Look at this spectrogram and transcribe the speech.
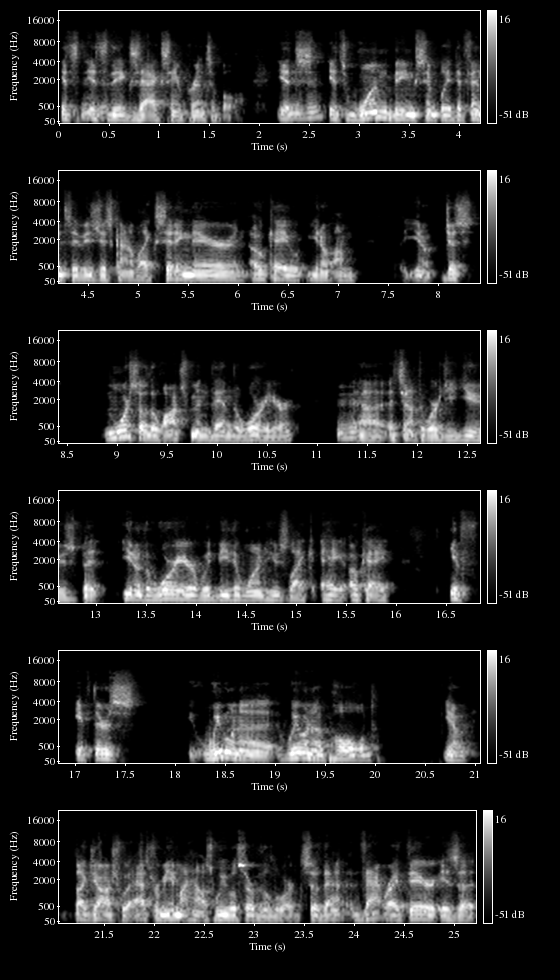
It's mm-hmm. it's the exact same principle. It's mm-hmm. it's one being simply defensive is just kind of like sitting there and okay, you know, I'm you know, just more so the watchman than the warrior. Mm-hmm. Uh, it's not the word you use, but you know, the warrior would be the one who's like, "Hey, okay, if if there's we want to we want to uphold, you know, like Joshua, as for me and my house, we will serve the Lord. So that that right there is a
